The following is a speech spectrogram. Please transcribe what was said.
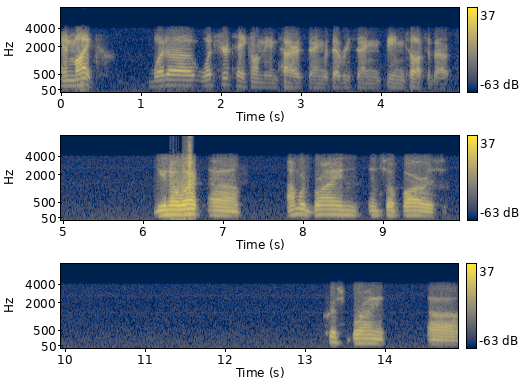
And Mike, what uh, what's your take on the entire thing with everything being talked about? You know what? Uh, I'm with Brian insofar as Kris Bryant. Uh,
